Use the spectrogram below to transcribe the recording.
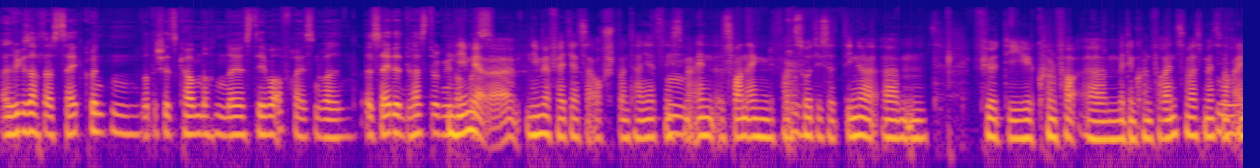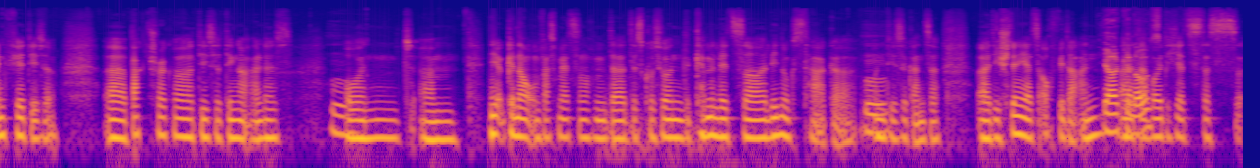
also wie gesagt, aus Zeitgründen würde ich jetzt kaum noch ein neues Thema aufreißen wollen. Es sei denn, du hast irgendwie noch nee, was... Mir, äh, nee, mir fällt jetzt auch spontan jetzt nichts hm. mehr ein. Es waren eigentlich so diese Dinge ähm, für die Konfer äh, mit den Konferenzen, was mir jetzt hm. noch einfällt, diese äh, Bugtracker, diese Dinge alles. Hm. Und ähm, nee, genau, und was mir jetzt noch mit der Diskussion Chemnitzer Linux-Tage hm. und diese ganze, äh, die stehen jetzt auch wieder an. Ja, genau. Äh, da wollte ich jetzt das äh,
